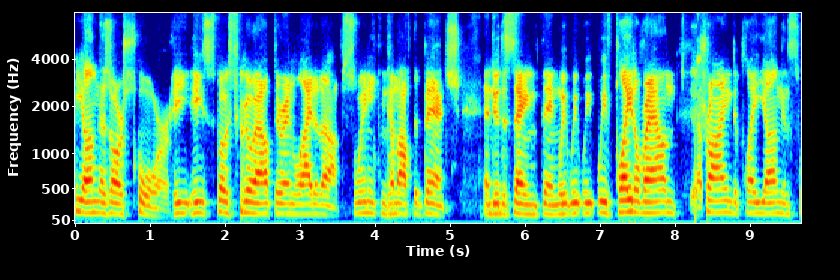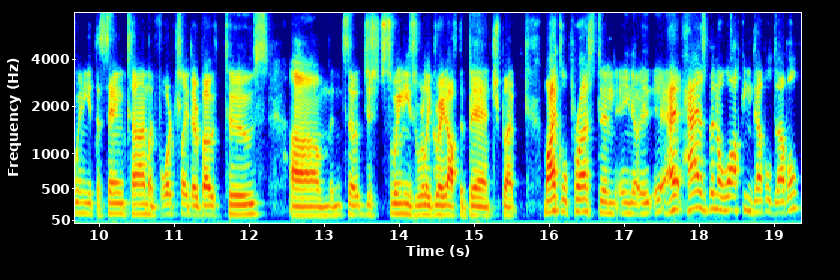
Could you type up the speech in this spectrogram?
Young as our scorer. He he's supposed to go out there and light it up. Sweeney can come off the bench and do the same thing. We we, we we've played around yep. trying to play Young and Sweeney at the same time. Unfortunately, they're both twos. Um, and so just Sweeney's really great off the bench. But Michael Preston, you know, it, it has been a walking double double.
